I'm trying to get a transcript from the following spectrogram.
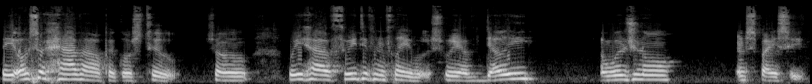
they also have our pickles too. So we have three different flavors. We have deli, original, and spicy.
